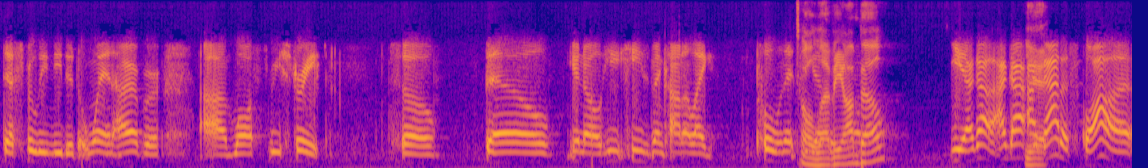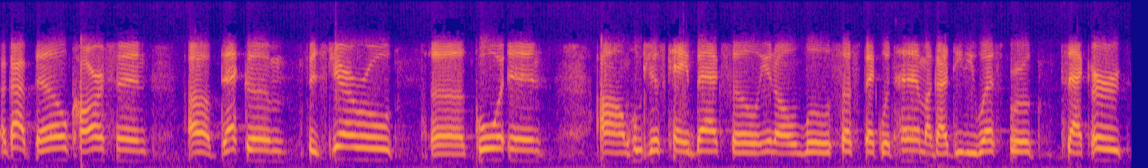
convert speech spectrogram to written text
desperately needed a win. However, I lost three straight. So Bell, you know, he he's been kind of like pulling it. Together. Oh, together. Le'Veon Bell. Yeah, I got I got yeah. I got a squad. I got Bell, Carson, uh, Beckham, Fitzgerald, uh, Gordon, um, who just came back. So you know, a little suspect with him. I got Dede Westbrook, Zach Ertz.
